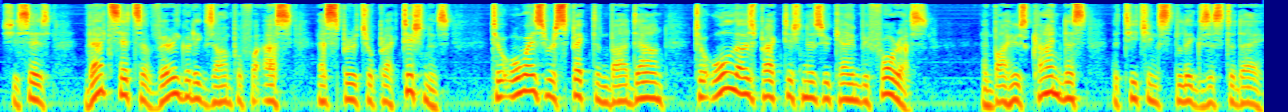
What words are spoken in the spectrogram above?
She says that sets a very good example for us as spiritual practitioners to always respect and bow down to all those practitioners who came before us and by whose kindness the teachings still exist today.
